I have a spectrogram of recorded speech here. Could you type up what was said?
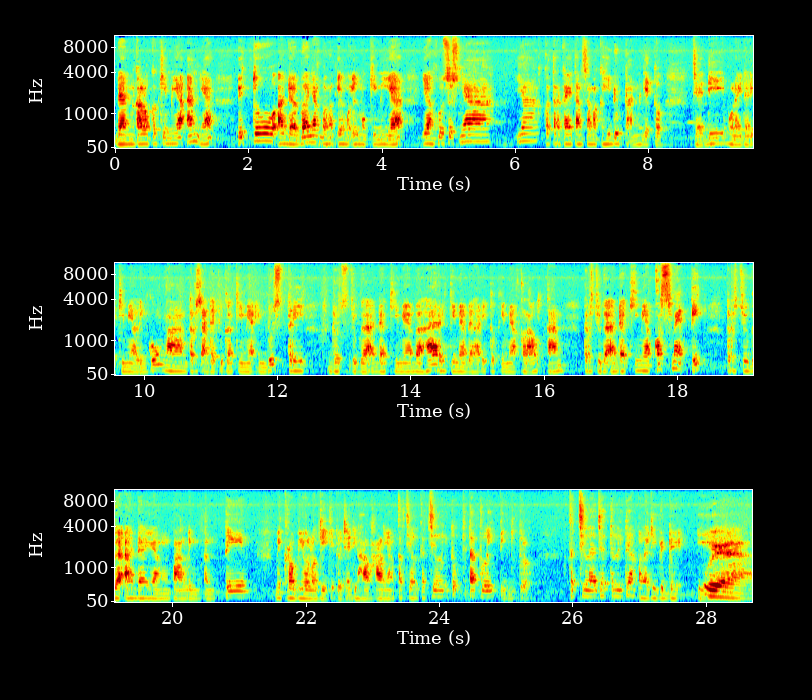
Dan kalau kekimiaannya itu ada banyak banget ilmu-ilmu kimia yang khususnya ya keterkaitan sama kehidupan gitu. Jadi mulai dari kimia lingkungan, terus ada juga kimia industri, terus juga ada kimia bahari, kimia bahari itu kimia kelautan, terus juga ada kimia kosmetik, terus juga ada yang paling penting mikrobiologi gitu. Jadi hal-hal yang kecil-kecil itu kita teliti gitu loh. Kecil aja teliti apalagi gede. Iya.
